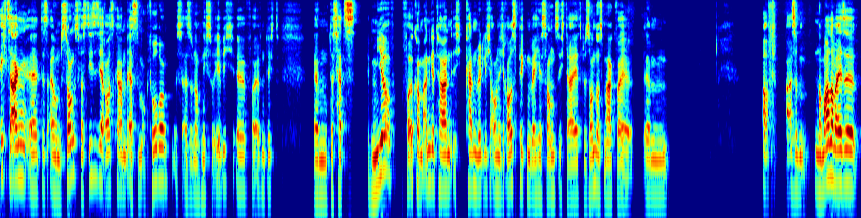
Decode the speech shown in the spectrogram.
echt sagen, äh, das Album Songs, was dieses Jahr rauskam, erst im Oktober, ist also noch nicht so ewig äh, veröffentlicht. Ähm, das hat es mir vollkommen angetan. Ich kann wirklich auch nicht rauspicken, welche Songs ich da jetzt besonders mag, weil ähm, auf, also normalerweise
